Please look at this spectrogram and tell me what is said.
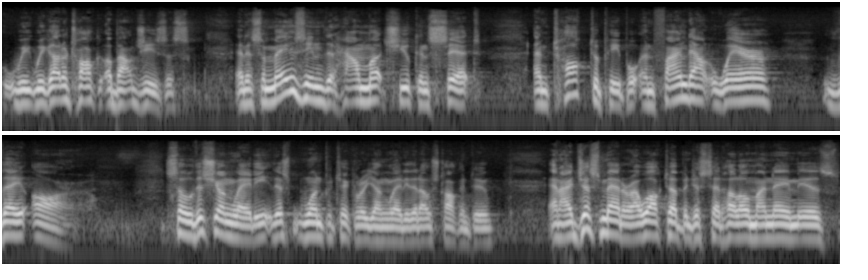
we, we got to talk about Jesus. And it's amazing that how much you can sit and talk to people and find out where they are. So, this young lady, this one particular young lady that I was talking to, and I just met her. I walked up and just said, Hello, my name is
